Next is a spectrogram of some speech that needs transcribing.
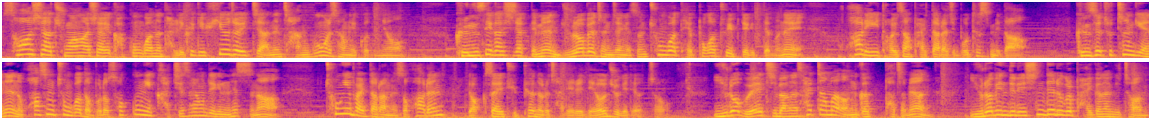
서아시아, 중앙아시아의 각궁과는 달리 크게 휘어져 있지 않은 장궁을 사용했거든요. 근세가 시작되면 유럽의 전쟁에선 총과 대포가 투입되기 때문에 활이 더 이상 발달하지 못했습니다. 근세 초창기에는 화승총과 더불어 석궁이 같이 사용되기는 했으나 총이 발달하면서 활은 역사의 뒤편으로 자리를 내어주게 되었죠. 유럽 외 지방을 살짝만 언급하자면 유럽인들이 신대륙을 발견하기 전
